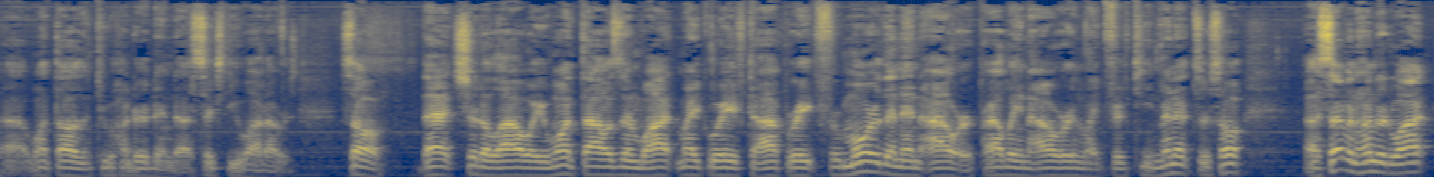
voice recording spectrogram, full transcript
uh, 1,260 watt hours. So that should allow a 1000 watt microwave to operate for more than an hour, probably an hour and like 15 minutes or so. A 700 watt,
